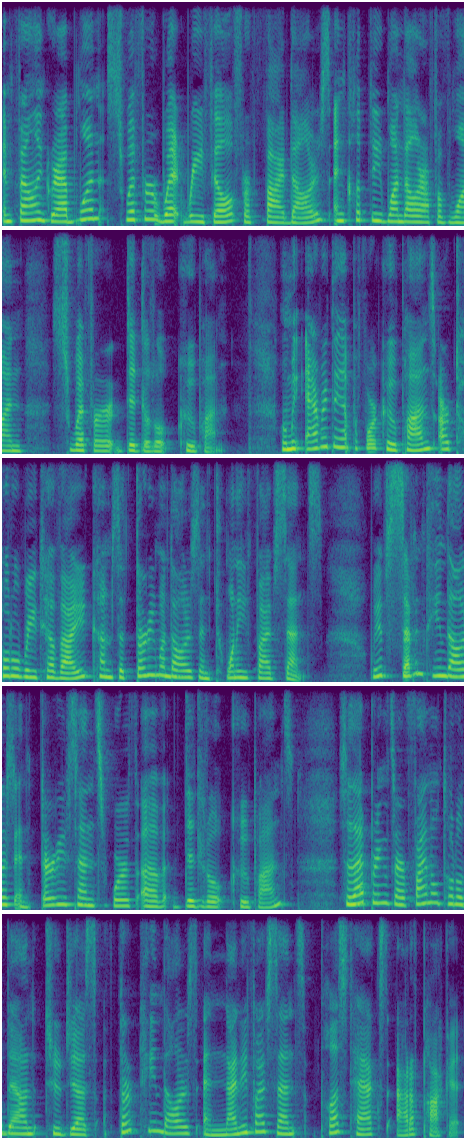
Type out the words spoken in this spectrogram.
And finally, grab one Swiffer wet refill for $5 and clip the $1 off of one Swiffer digital coupon. When we add everything up before coupons, our total retail value comes to $31.25 we have $17.30 worth of digital coupons. So that brings our final total down to just $13.95 plus tax out of pocket.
